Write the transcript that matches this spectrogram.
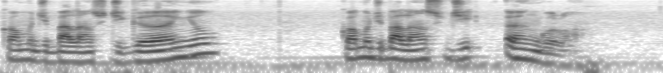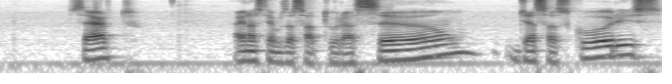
como de balanço de ganho, como de balanço de ângulo, certo? Aí nós temos a saturação dessas cores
